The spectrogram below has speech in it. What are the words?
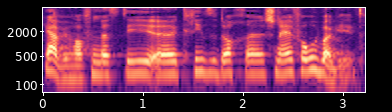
ja, wir hoffen, dass die äh, Krise doch äh, schnell vorübergeht.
